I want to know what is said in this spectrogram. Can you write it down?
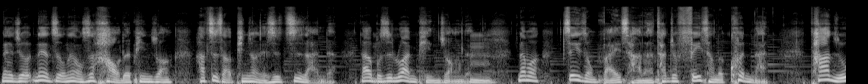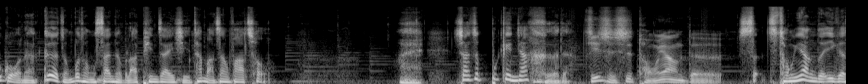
那就那种那种是好的拼装，它至少拼装也是自然的，它不是乱拼装的。嗯那么这种白茶呢，它就非常的困难。它如果呢各种不同山头把它拼在一起，它马上发臭。哎，它是不跟人家合的。即使是同样的，是同样的一个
